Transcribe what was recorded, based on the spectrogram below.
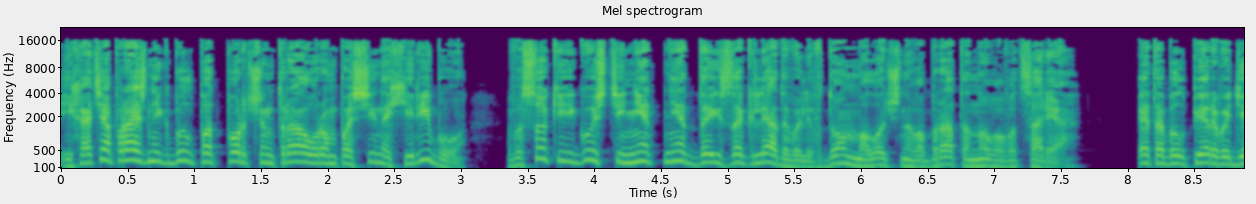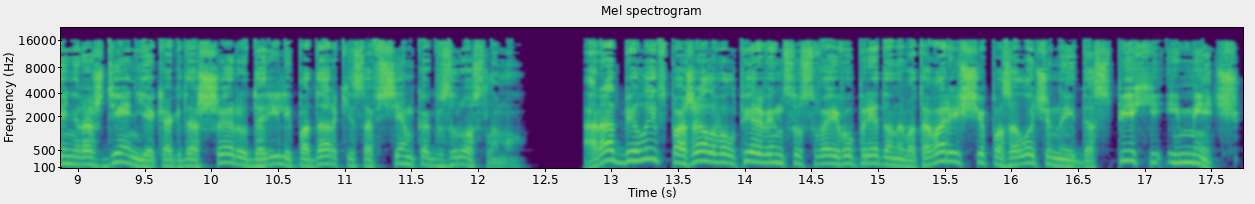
И хотя праздник был подпорчен трауром по Синахирибу, высокие гости нет-нет да и заглядывали в дом молочного брата нового царя. Это был первый день рождения, когда Шеру дарили подарки совсем как взрослому. Арат Белыц пожаловал первенцу своего преданного товарища позолоченные доспехи и меч,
